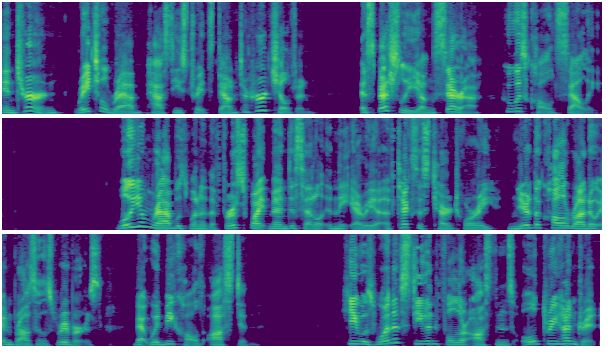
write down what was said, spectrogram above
In turn, Rachel Rabb passed these traits down to her children, especially young Sarah, who was called Sally. William Rabb was one of the first white men to settle in the area of Texas Territory near the Colorado and Brazos rivers that would be called Austin. He was one of Stephen Fuller Austin's Old 300,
